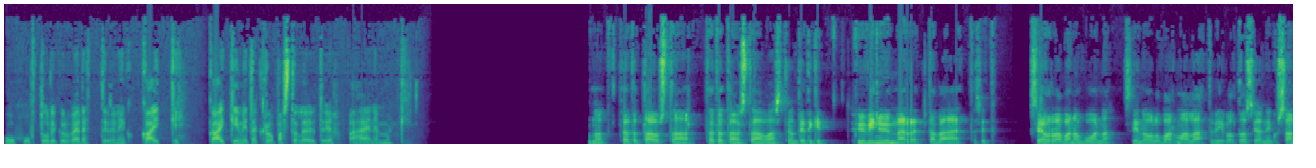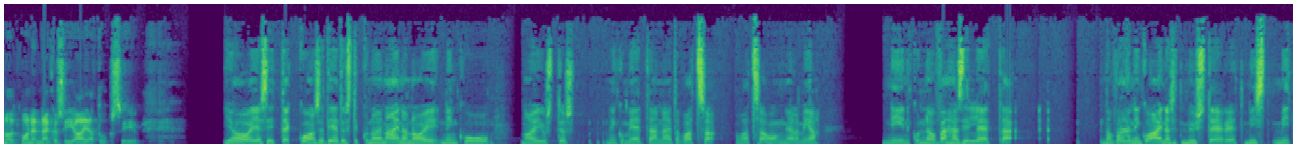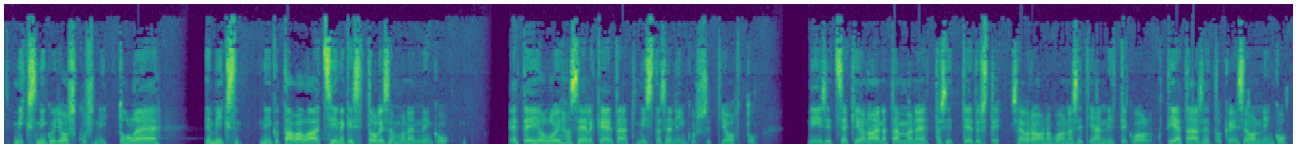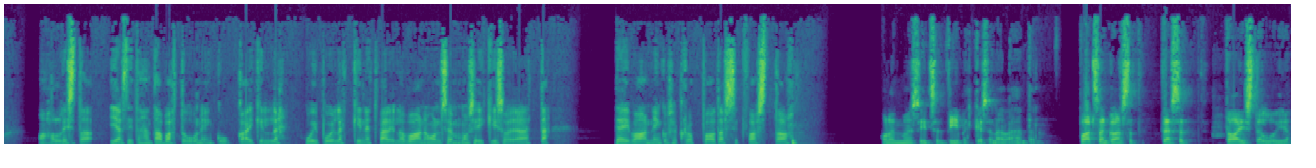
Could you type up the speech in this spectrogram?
huh, huh tuli kyllä vedettyä niin kuin kaikki, kaikki, mitä kropasta löytyy ja vähän enemmänkin. No tätä taustaa, tätä taustaa vasten on tietenkin hyvin ymmärrettävää, että sit seuraavana vuonna siinä on ollut varmaan lähtöviivalla tosiaan, niin kuin sanoit, monennäköisiä ajatuksia. Joo, ja sitten kun on se tietysti, kun noin aina noin, niin kuin, noin just jos niin kuin mietitään näitä vatsa, vatsaongelmia, niin kun ne on vähän silleen, että ne on vähän niin kuin aina sit mysteeri, että mis, mit, miksi niin kuin joskus niitä tulee ja miksi niin kuin tavallaan, että siinäkin sit oli semmoinen, niin kuin, että ei ollut ihan selkeää, että mistä se niin kuin sit johtui. Niin sitten sekin on aina tämmöinen, että sitten tietysti seuraavana vuonna sit jännitti, kun tietää se, että okei se on niin kuin mahdollista ja sitähän tapahtuu niin kuin kaikille huipuillekin, että välillä vaan on semmoisia kisoja, että se ei vaan niin kuin se kroppa ota sit vastaan. Olen myös itse viime kesänä vähän tämän vatsan kanssa tässä taistellut ja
